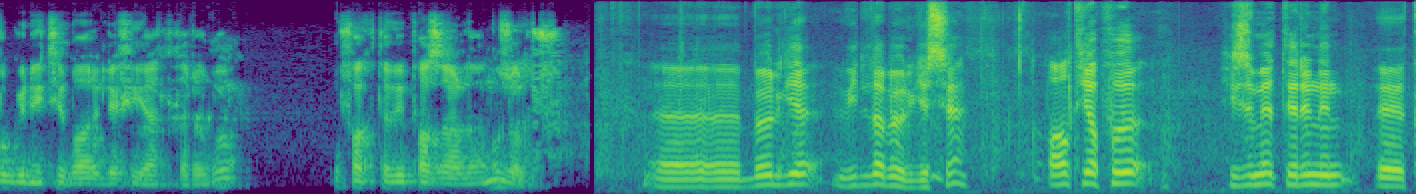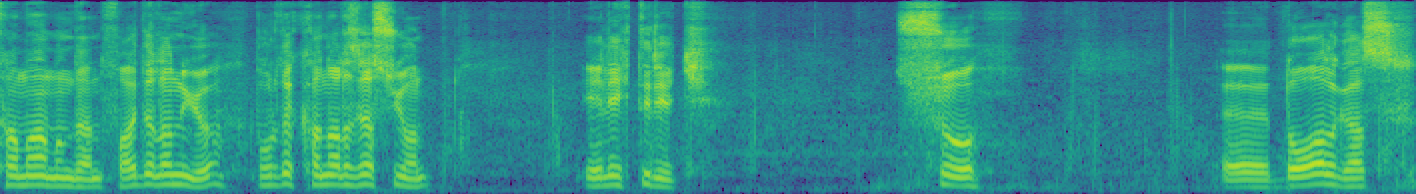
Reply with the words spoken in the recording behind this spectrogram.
bugün itibariyle fiyatları bu. Ufakta bir pazarlığımız olur. Ee, bölge villa bölgesi. Altyapı hizmetlerinin e, tamamından faydalanıyor. Burada kanalizasyon, elektrik, su, e, doğalgaz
